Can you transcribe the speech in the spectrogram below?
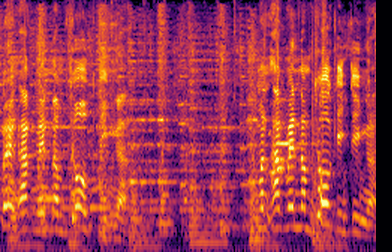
แม่งอักเว้นนำโชคจริงอะ มันอักเว้นนำโชคจริง ๆ อะ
